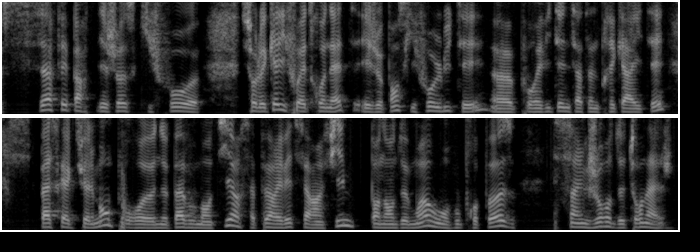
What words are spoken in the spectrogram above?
ça fait partie des choses qu'il faut, sur lesquelles il faut être honnête et je pense qu'il faut lutter pour éviter une certaine précarité. Parce qu'actuellement, pour ne pas vous mentir, ça peut arriver de faire un film pendant deux mois où on vous propose cinq jours de tournage.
